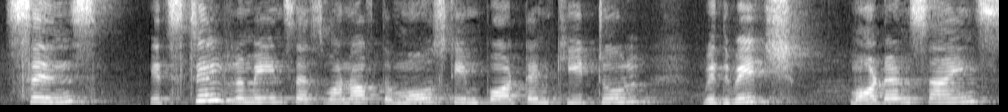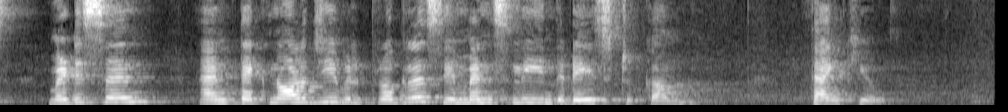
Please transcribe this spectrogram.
Since it still remains as one of the most important key tool with which modern science, medicine and technology will progress immensely in the days to come. Thank you.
